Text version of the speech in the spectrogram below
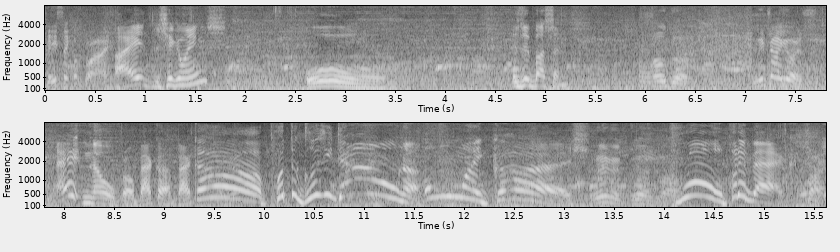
Tastes like a fry. All right, the chicken wings. Oh. Is it bussin'? Oh, good. Let me try yours. Hey, no, bro, back up, back up. Put the glizzy down. Oh my gosh. This is good, bro. Bro, put it back. Sorry.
